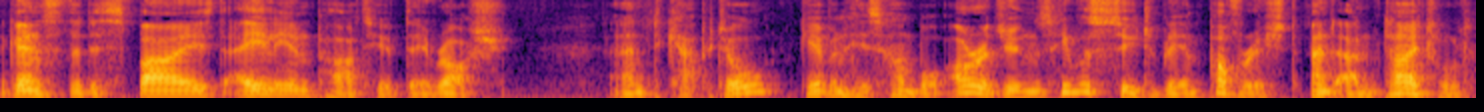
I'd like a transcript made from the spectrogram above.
against the despised alien party of Desroches, and capital, given his humble origins, he was suitably impoverished and untitled.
